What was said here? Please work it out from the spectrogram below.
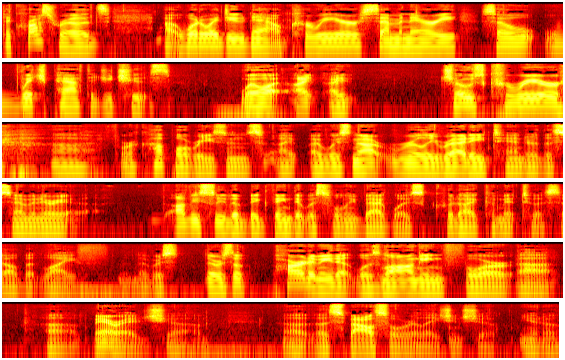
the crossroads. Uh, what do I do now? Career, seminary. So which path did you choose? Well, I, I chose career uh, for a couple of reasons. I, I was not really ready to enter the seminary obviously the big thing that was holding me back was could I commit to a celibate life? There was there was a part of me that was longing for uh, uh, marriage, uh, uh a spousal relationship. You know,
